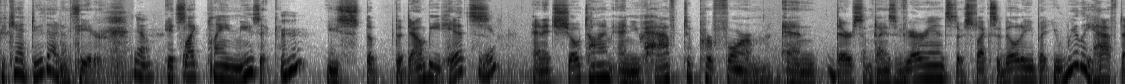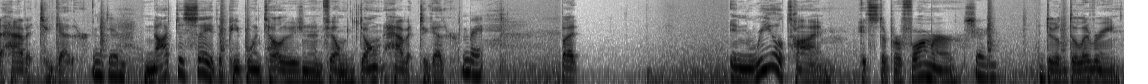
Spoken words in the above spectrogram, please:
You can't do that in theater. No. It's like playing music. Mm-hmm. You the the downbeat hits, Yeah. And it's showtime, and you have to perform. And there's sometimes variance, there's flexibility, but you really have to have it together. You do. Not to say that people in television and film don't have it together, Right. but in real time, it's the performer Sure. de- delivering.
